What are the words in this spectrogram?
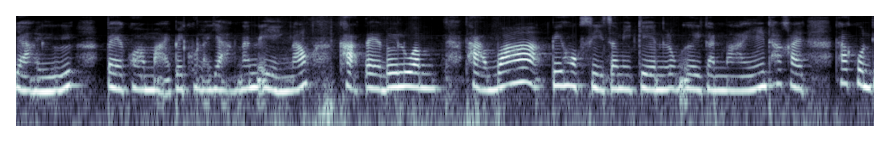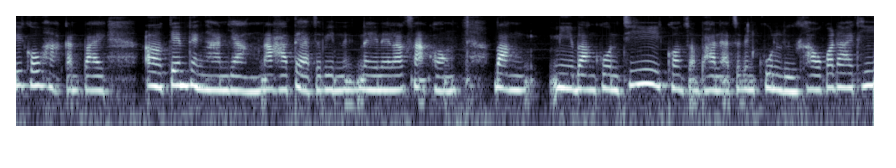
อย่างหรือแปลความหมายไปคนละอย่างนั่นเองเนาะค่ะ แต่โดยรวมถามว่าปี 64 จะมีเกณฑ์ลงเอยกันไหมถ้าใครถ้าคนที่คบหากันไปเเกณฑ์แต่งงานยังนะคะ แต่จจะเป็นในในลักษณะของบางมีบางคนที่ความสัมพันธ์อาจจะเป็นคุณหรือเขาก็ได้ที่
